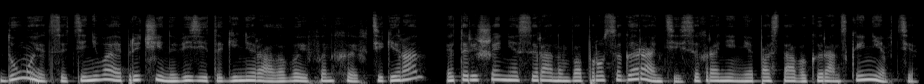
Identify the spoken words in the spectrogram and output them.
Думается, теневая причина визита генерала Вэй Фэнхэ в Тегеран – это решение с Ираном вопроса гарантий сохранения поставок иранской нефти,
